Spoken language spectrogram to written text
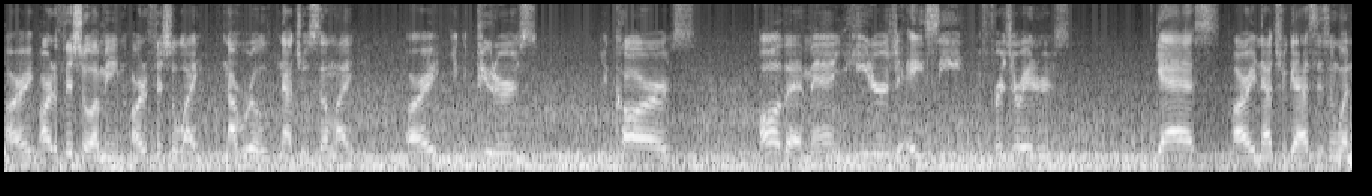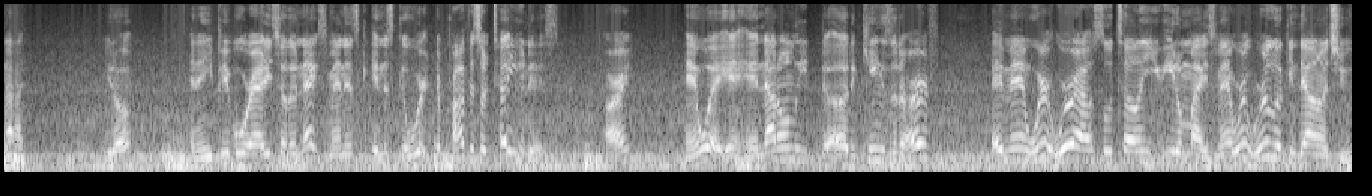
All right, artificial. I mean, artificial light, not real natural sunlight. All right, your computers, your cars, all that, man. Your heaters, your AC, refrigerators, gas. All right, natural gases and whatnot. You know, and then you people were at each other next, man. It's, and it's we're, the prophets are telling you this. All right, and what? And, and not only the, uh, the kings of the earth. Hey man, we're we're also telling you Edomites, man. We're, we're looking down at you,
